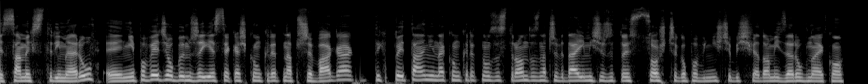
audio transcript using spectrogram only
y, samych streamerów. Y, nie powiedziałbym, że jest jakaś konkretna przewaga tych pytań na konkretną ze stron, to znaczy wydaje mi się, że to jest coś, czego powinniście być świadomi zarówno jako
